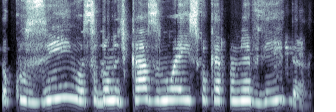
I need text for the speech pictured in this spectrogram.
Eu cozinho, eu sou dona de casa, não é isso que eu quero para minha vida.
